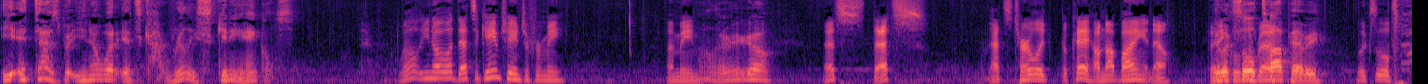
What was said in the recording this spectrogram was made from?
Yeah, It does, but you know what? It's got really skinny ankles. Well, you know what? That's a game changer for me. I mean, Oh, there you go. that's that's that's totally okay. I'm not buying it now. The It looks a little top heavy. Looks a little. T-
